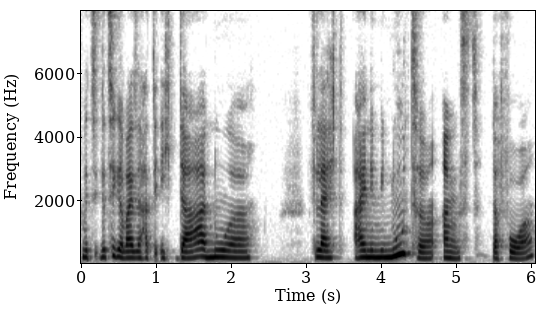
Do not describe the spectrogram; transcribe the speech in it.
witz, witzigerweise hatte ich da nur vielleicht eine Minute Angst davor,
